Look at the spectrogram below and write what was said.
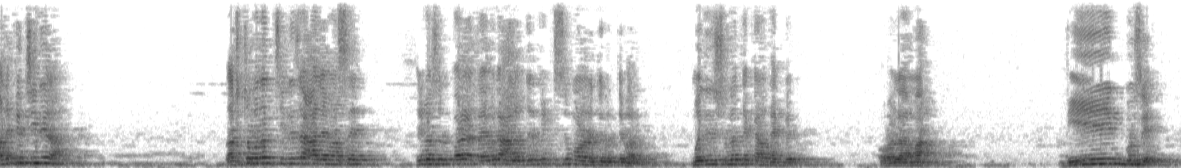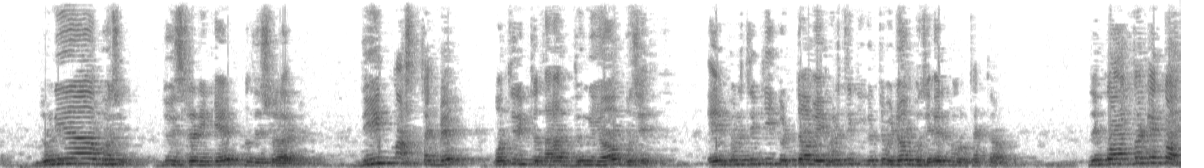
অনেকে চিনে না। রাষ্ট্রপ্রধান চিনে যে আলেম আছে নির্বাচন করে, তাই বলে আলেমদেরকে কিছু মনোনীত করতে পারবে মজলিস সুরাতে কারা থাকবে? ওলামা। দিন বুঝে, দুনিয়া বুঝে, দুই শ্রেণীকে সুরা রাখবে দিন মাস থাকবে, অতিরিক্ত তারা দুনিয়াও বুঝে। এই পরিস্থিতি কি করতে হবে, এই পরিস্থিতি কি করতে হবে, এটাও বুঝে, এরকম থাকতে হবে। যদি কম থাকে, কম।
